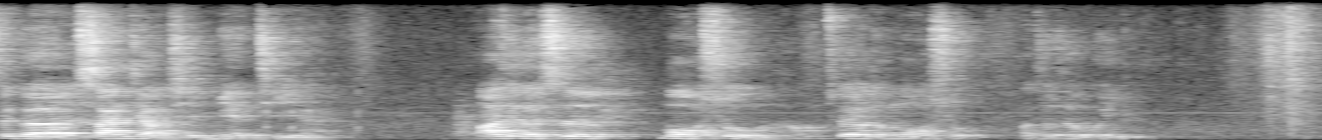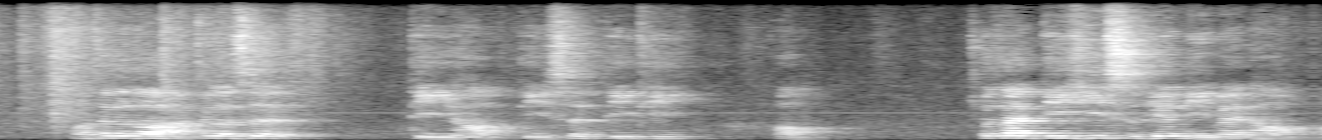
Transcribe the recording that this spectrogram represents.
这个三角形面积啊，啊这个是末数啊，最后的末数，啊这是 v，哦这个多少？这个是底哈，底是 dt，哦，就在 dt 时间里面哈，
